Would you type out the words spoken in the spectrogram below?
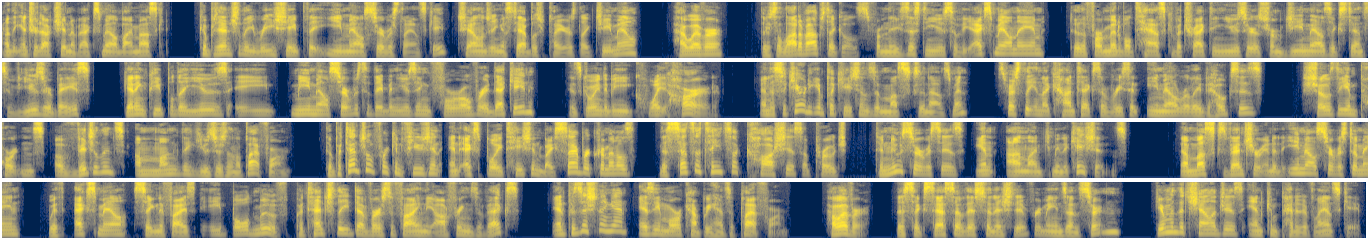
Now, the introduction of Xmail by Musk could potentially reshape the email service landscape, challenging established players like Gmail. However, there's a lot of obstacles from the existing use of the Xmail name to the formidable task of attracting users from Gmail's extensive user base. Getting people to use a email service that they've been using for over a decade is going to be quite hard. And the security implications of Musk's announcement, especially in the context of recent email related hoaxes, shows the importance of vigilance among the users on the platform. The potential for confusion and exploitation by cybercriminals necessitates a cautious approach to new services and online communications. Now, Musk's venture into the email service domain with Xmail signifies a bold move, potentially diversifying the offerings of X and positioning it as a more comprehensive platform. However, the success of this initiative remains uncertain given the challenges and competitive landscape.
